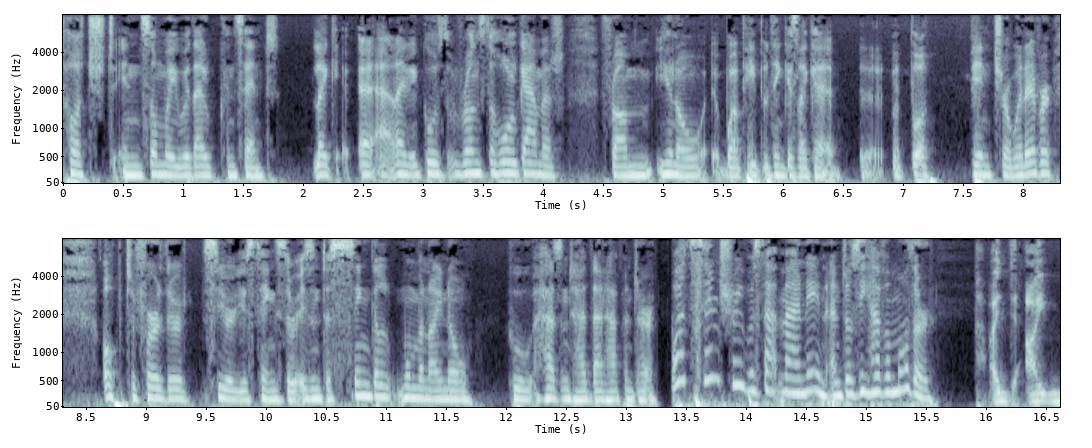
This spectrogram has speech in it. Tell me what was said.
touched in some way without consent. Like, uh, uh, and it goes, runs the whole gamut from, you know, what people think is like a, a butt pinch or whatever, up to further serious things. There isn't a single woman I know who hasn't had that happen to her. What century was that man in? And does he have a mother? I, I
